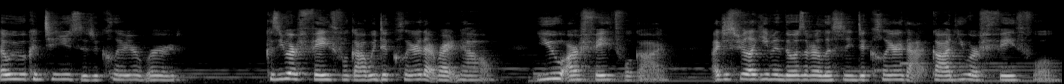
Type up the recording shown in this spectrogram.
that we will continue to declare your word. Because you are faithful, God. We declare that right now. You are faithful, God. I just feel like even those that are listening declare that. God, you are faithful.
